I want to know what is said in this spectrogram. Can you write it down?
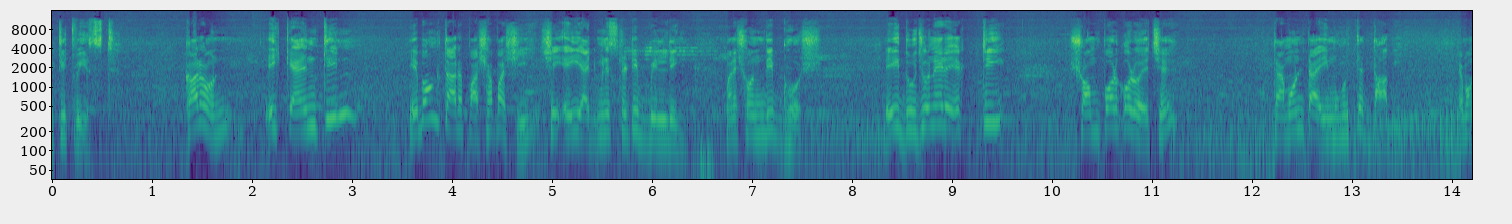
একটি টুইস্ট কারণ এই ক্যান্টিন এবং তার পাশাপাশি সেই এই অ্যাডমিনিস্ট্রেটিভ বিল্ডিং মানে সন্দীপ ঘোষ, এই দুজনের একটি সম্পর্ক রয়েছে তেমনটা এই মুহূর্তে দাবি। এবং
